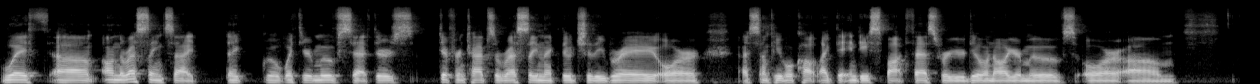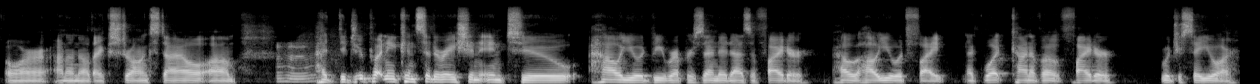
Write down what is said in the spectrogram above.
with um, on the wrestling side, like with your move set, there's different types of wrestling like lucha libre, or uh, some people call it like the indie spot fest, where you're doing all your moves, or um, or I don't know, like strong style. Um, mm-hmm. had, did you put any consideration into how you would be represented as a fighter? How how you would fight? Like what kind of a fighter would you say you are?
